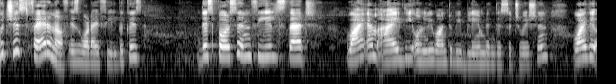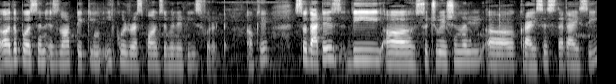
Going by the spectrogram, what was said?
which is fair enough is what i feel because this person feels that why am i the only one to be blamed in this situation? Why the other person is not taking equal responsibilities for it? Okay? So that is the uh, situational uh, crisis that i see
